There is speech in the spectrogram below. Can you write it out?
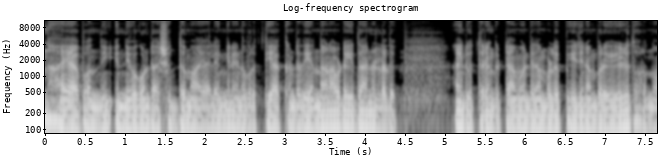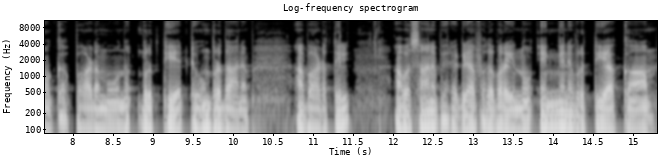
നായ പന്നി എന്നിവ കൊണ്ട് അശുദ്ധമായാൽ എങ്ങനെയാണ് വൃത്തിയാക്കേണ്ടത് എന്നാണ് അവിടെ എഴുതാനുള്ളത്. അതിന്റെ ഉത്തരം കിട്ടാൻ വേണ്ടി നമ്മൾ പേജ് നമ്പർ ഏഴ് തുറന്നു നോക്കുക. പാഠം മൂന്ന് വൃത്തി ഏറ്റവും പ്രധാനം. ആ പാഠത്തിൽ അവസാന പാരഗ്രാഫ് അത് പറയുന്നു എങ്ങനെ വൃത്തിയാക്കാം?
